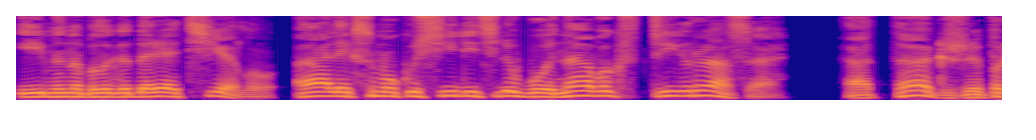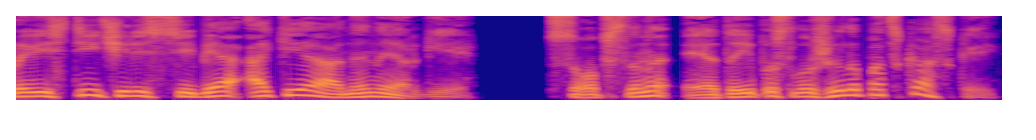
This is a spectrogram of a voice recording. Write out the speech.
Именно благодаря телу Алекс мог усилить любой навык в три раза, а также провести через себя океан энергии. Собственно, это и послужило подсказкой.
